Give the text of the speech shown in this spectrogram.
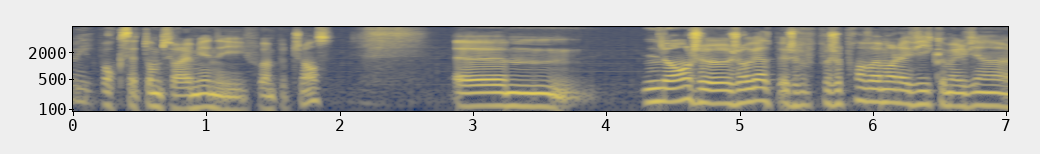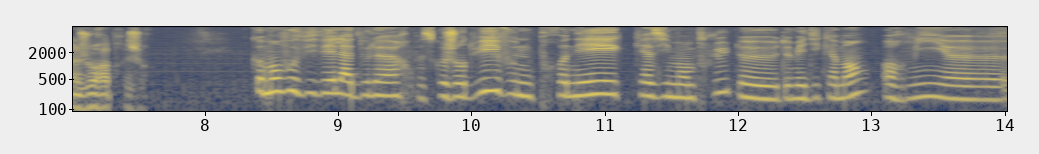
Oui. pour que ça tombe sur la mienne, il faut un peu de chance. Euh, non, je, je regarde, je, je prends vraiment la vie comme elle vient jour après jour. Comment vous vivez la douleur? Parce qu'aujourd'hui, vous ne prenez quasiment plus de, de médicaments, hormis... euh,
